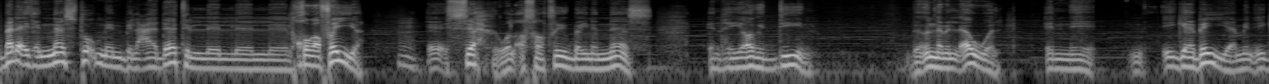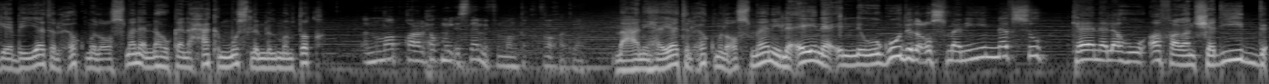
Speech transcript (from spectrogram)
بدأت الناس تؤمن بالعادات ال- ال- ال- الخرافية. مم. آه، السحر والأساطير بين الناس انهيار الدين. قلنا من الأول إن إيجابية من إيجابيات الحكم العثماني أنه كان حاكم مسلم للمنطقة. أنه ما على الحكم الإسلامي في المنطقة فقط يعني. مع نهايات الحكم العثماني لقينا إن وجود العثمانيين نفسه كان له اثرا شديد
